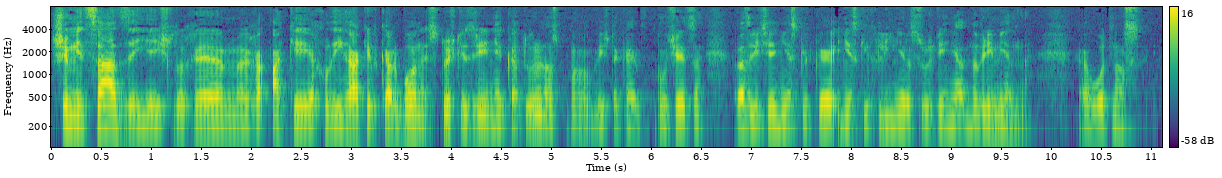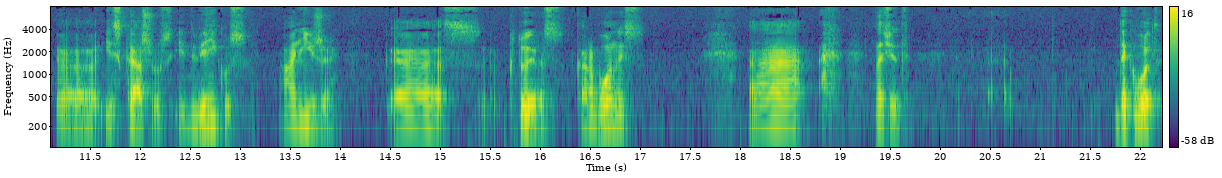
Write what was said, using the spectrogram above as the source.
Шемицадзе ейшлухем акеях лигакив карбоны, с точки зрения которой у нас, видишь, такая получается развитие несколько, нескольких линий рассуждения одновременно. Вот у нас э, Искашус и Двейкус, они же э, Ктойрос Карбонис, э, значит, так вот,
